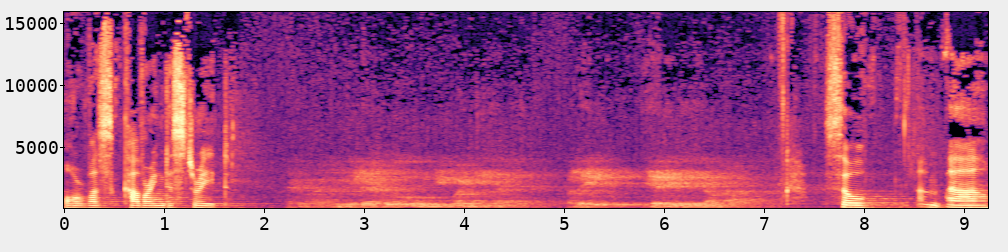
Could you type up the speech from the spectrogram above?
or was covering the street. So um, uh,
